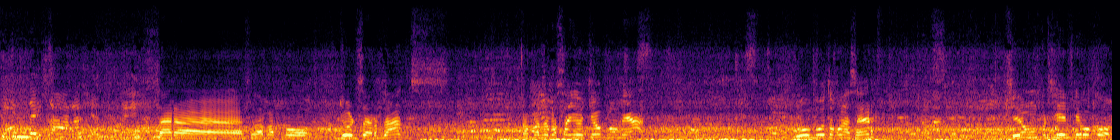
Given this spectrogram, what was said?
Si Inday Sara, syempre. Sara, salamat po. George R. Vlogs. Papalabas sa YouTube mamaya. Bumubuto ko na sir. Sinong presidente mo po?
